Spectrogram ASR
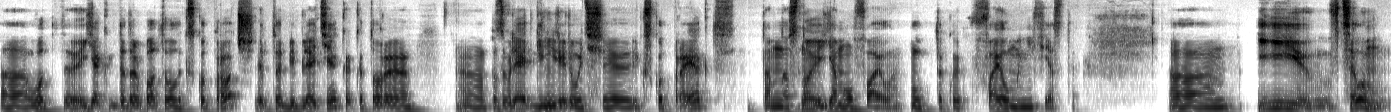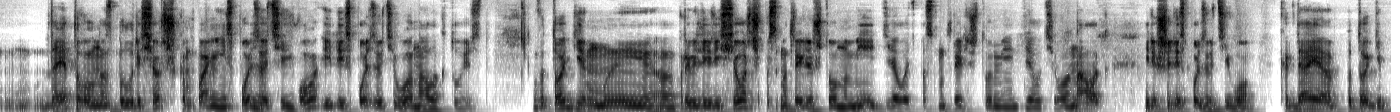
Э, вот я когда дорабатывал Xcode Proj, это библиотека, которая э, позволяет генерировать Xcode проект там, на основе YAML файла, ну, такой файл манифеста. И в целом до этого у нас был research в компании, использовать его или использовать его аналог Twist. В итоге мы э, провели research, посмотрели, что он умеет делать, посмотрели, что умеет делать его аналог, и решили использовать его. Когда я в итоге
